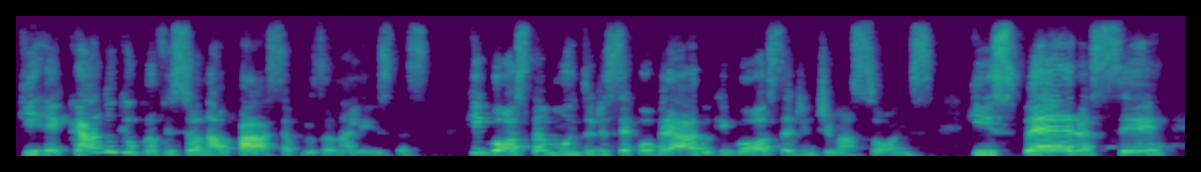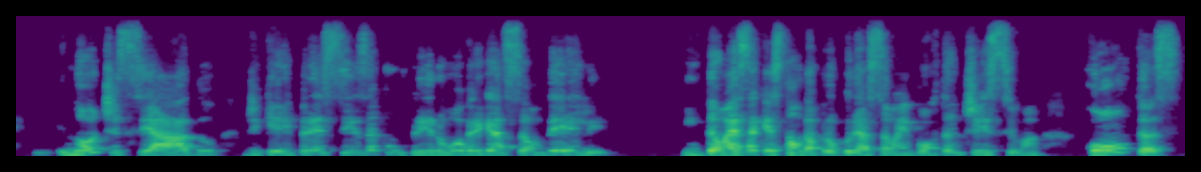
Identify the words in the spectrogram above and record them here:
que recado que o profissional passa para os analistas? Que gosta muito de ser cobrado, que gosta de intimações, que espera ser noticiado de que ele precisa cumprir uma obrigação dele. Então, essa questão da procuração é importantíssima. Contas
